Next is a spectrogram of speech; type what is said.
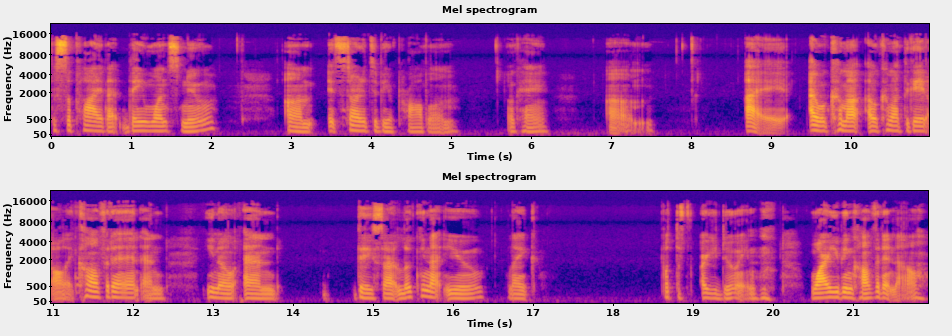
the supply that they once knew, um, it started to be a problem, okay? Um, I, I would come out, I would come out the gate all like confident and, you know, and they start looking at you like, what the are you doing? Why are you being confident now?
